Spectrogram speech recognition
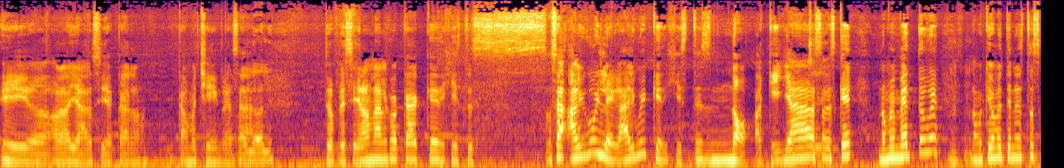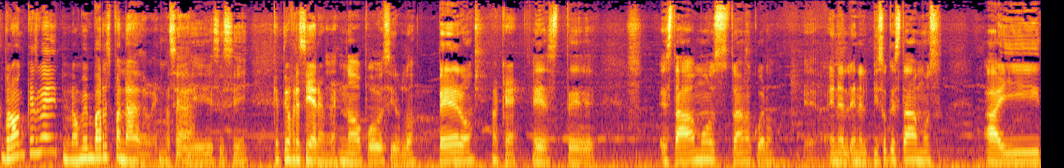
güey. Y uh, ahora ya, sí, acá, acá me chingo, o sea, Dale, dale. te ofrecieron algo acá que dijiste, o sea, algo ilegal, güey, que dijiste, no, aquí ya, Sí. ¿sabes qué? No me meto, güey, no me quiero meter en estas broncas, güey, no me embarres para nada, güey. O sea, sí, sí, sí. ¿qué te ofrecieron, güey? No puedo decirlo. Pero, Ok, este. Estábamos, todavía me acuerdo. eh, En el, en el piso que estábamos, hay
